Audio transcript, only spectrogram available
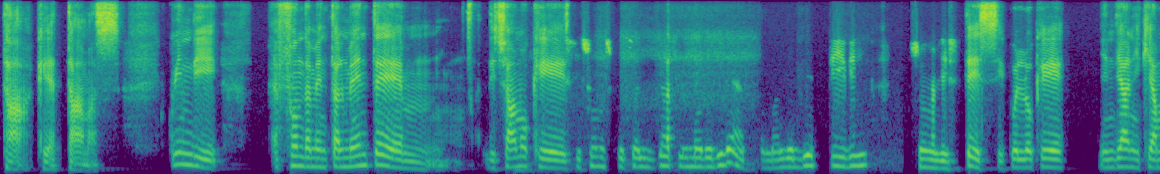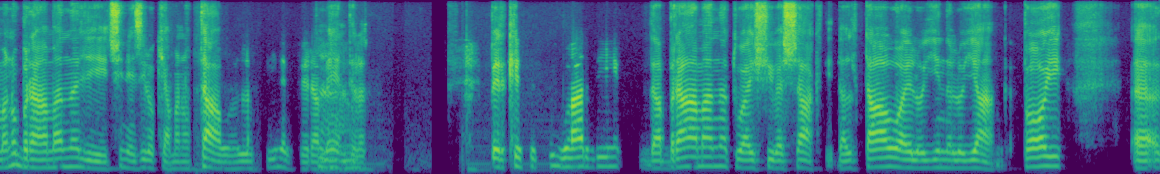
ta, che è tamas. Quindi fondamentalmente diciamo che si sono specializzati in modo diverso, ma gli obiettivi sono gli stessi. Quello che gli indiani chiamano Brahman, gli cinesi lo chiamano Tao, alla fine veramente ah. la perché se tu guardi da Brahman tu hai Shiva e Shakti, dal Tao hai lo Yin e lo Yang, poi eh,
